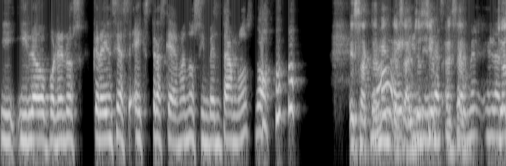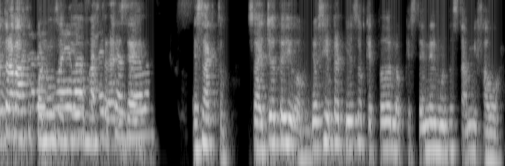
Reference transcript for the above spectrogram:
y, y luego ponernos creencias extras que además nos inventamos, ¿no? Exactamente, o sea, yo siempre, o sea, yo trabajo con un sentido más tradicional Exacto. O sea, yo te digo, yo siempre pienso que todo lo que está en el mundo está a mi favor.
